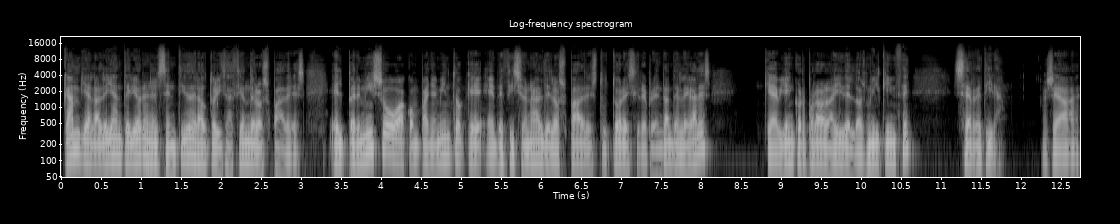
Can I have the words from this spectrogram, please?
cambia la ley anterior en el sentido de la autorización de los padres. El permiso o acompañamiento que, eh, decisional de los padres, tutores y representantes legales que había incorporado la ley del 2015 se retira. O sea,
